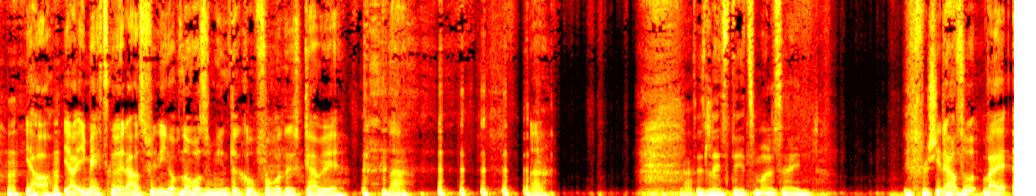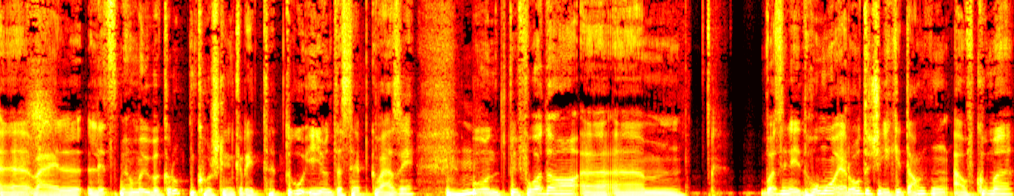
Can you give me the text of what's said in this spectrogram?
ja, ja, ich möchte es gar nicht ausführen. Ich habe noch was im Hinterkopf, aber das glaube ich. Nein. nein. das lässt jetzt mal sein. Ich verstehe. Genauso, weil, äh, weil letztes Mal haben wir über Gruppenkuscheln geredet, du, ich und der Sepp quasi. Und bevor da, äh, ähm, weiß ich nicht, homoerotische Gedanken aufkommen,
